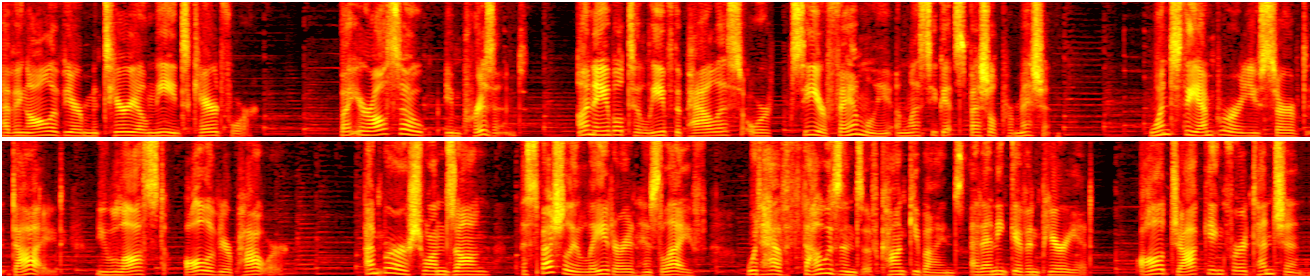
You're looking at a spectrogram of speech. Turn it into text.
having all of your material needs cared for. But you're also imprisoned, unable to leave the palace or see your family unless you get special permission. Once the emperor you served died, you lost all of your power. Emperor Xuanzong, especially later in his life, would have thousands of concubines at any given period, all jockeying for attention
